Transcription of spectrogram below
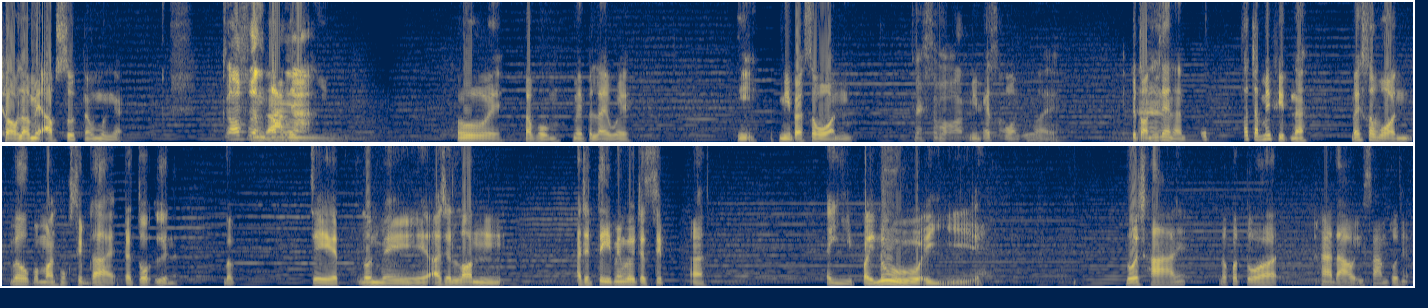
ชอบแล้วไม่อัพสุดนะมึงอะก็เฟืองตังค์อะ โอ้ย ครับผมไม่เป็นไรเว้ย นี่ มีแบ็กสวอน แม็กซ์วอนมีแบ็กสวอนด้วย คือตอนที่เล่นอะ ถ้าจำไม่ผิดนะ แบ็กสวอนเวลประมาณหกสิบได้ แต่ตัวอื่นอะแบบเจดลอนเมย์อาร์เจลอน อาร์เจนตีแม่งเวลเจ็ดสิบอะไอ้ไปลู่ไอ้ลัวชาเนี่ย แล้วก็ตัวห้าดาวอีกสามตัวเนี้ย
